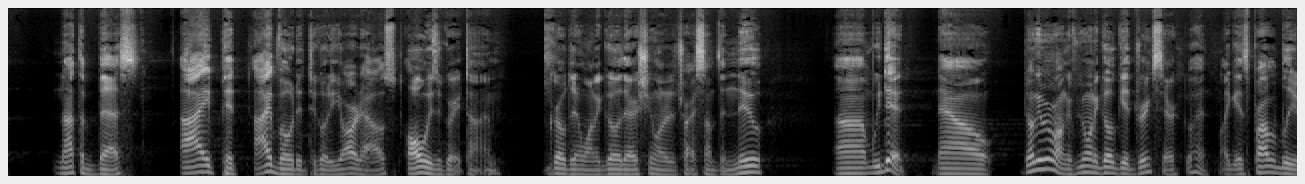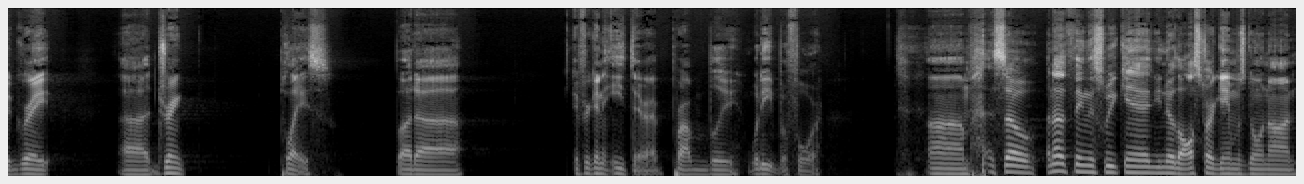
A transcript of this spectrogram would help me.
not the best. I pit i voted to go to yard house. Always a great time. Girl didn't want to go there. She wanted to try something new. Um we did. Now don't get me wrong. If you want to go get drinks there go ahead. Like it's probably a great uh drink place but uh if you're gonna eat there, I probably would eat before. Um, so another thing this weekend, you know, the All Star game was going on.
